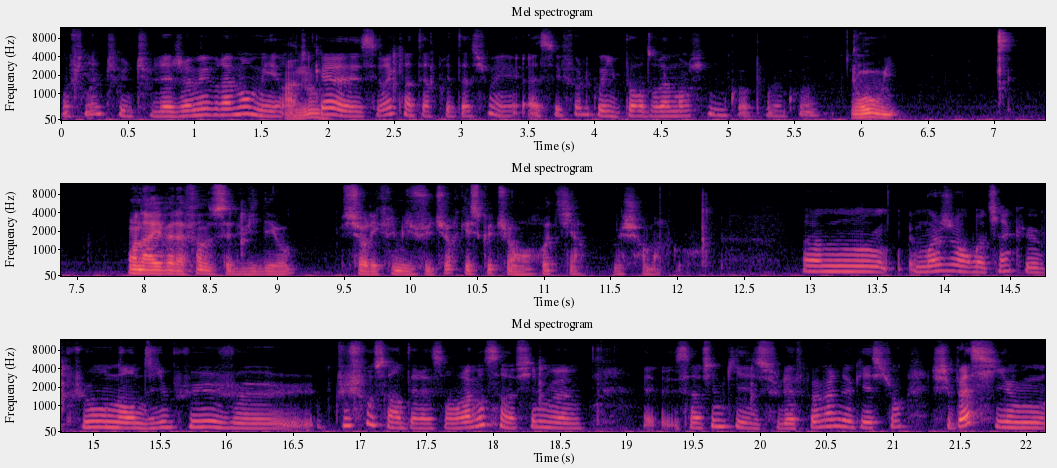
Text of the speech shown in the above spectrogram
Au final, tu, tu l'as jamais vraiment, mais en Ah tout non. cas, c'est vrai que l'interprétation est assez folle quoi. Il porte vraiment le film quoi pour le coup. Oh oui. On arrive à la fin de cette vidéo sur les crimes du futur. Qu'est-ce que tu en retiens, ma chère Margot? Euh, moi, j'en retiens que plus on en dit, plus je, plus je trouve ça intéressant. Vraiment, c'est un film, euh, c'est un film qui soulève pas mal de questions. Je sais pas si, euh,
